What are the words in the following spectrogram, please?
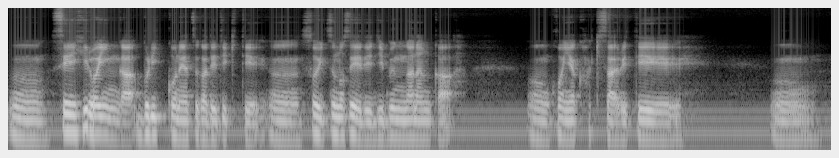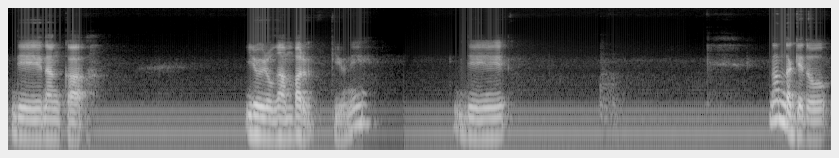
うん、性ヒロインがぶりっ子のやつが出てきて、うん、そいつのせいで自分がなんか、うん、婚約破棄されて、うん、で、なんか、いろいろ頑張るっていうね。で、なんだけど、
